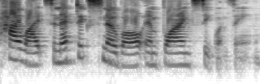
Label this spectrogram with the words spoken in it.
highlight synectic snowball and blind sequencing.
